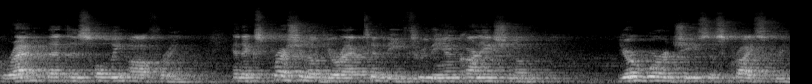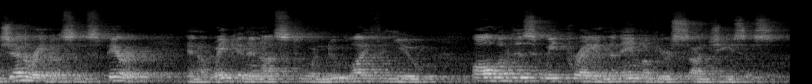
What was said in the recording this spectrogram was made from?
grant that this holy offering an expression of your activity through the incarnation of your word, Jesus Christ. Regenerate us in spirit and awaken in us to a new life in you. All of this we pray in the name of your Son, Jesus.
